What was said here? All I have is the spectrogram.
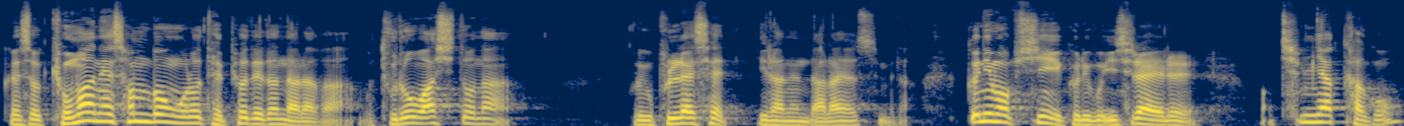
그래서 교만의 선봉으로 대표되던 나라가 뭐 두로와 시도나 그리고 블레셋이라는 나라였습니다. 끊임없이 그리고 이스라엘을 침략하고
